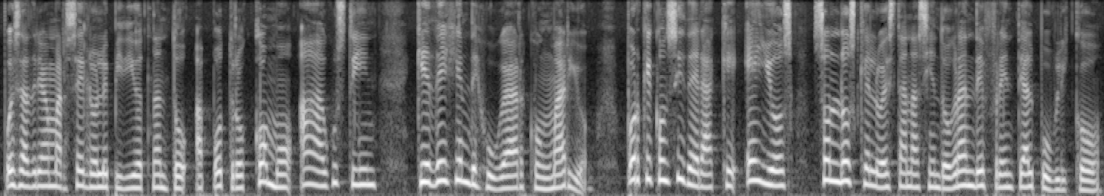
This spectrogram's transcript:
pues Adrián Marcelo le pidió tanto a Potro como a Agustín que dejen de jugar con Mario, porque considera que ellos son los que lo están haciendo grande frente al público.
